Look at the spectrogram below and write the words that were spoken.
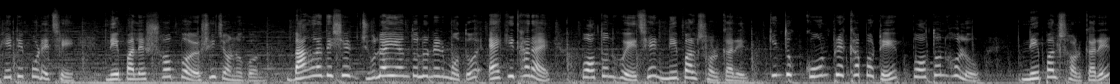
ফেটে পড়েছে নেপালের সব বয়সী জনগণ। বাংলাদেশের জুলাই আন্দোলনের মতো একই ধারায় পতন হয়েছে নেপাল সরকারের। কিন্তু কোন প্রেক্ষাপটে পতন হলো নেপাল সরকারের?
